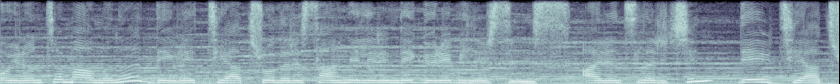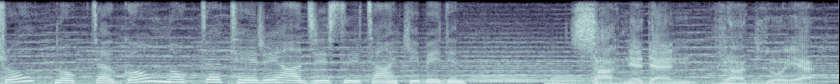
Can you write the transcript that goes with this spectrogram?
Oyunun tamamını devlet tiyatroları sahnelerinde görebilirsiniz. Ayrıntılar için devtiyatro.gov.tr adresini takip edin. Sahneden radyoya.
